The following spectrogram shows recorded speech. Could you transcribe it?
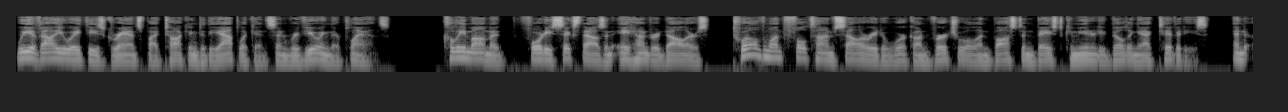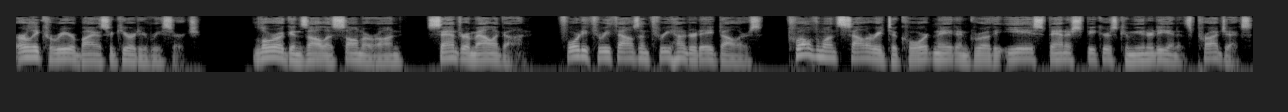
We evaluate these grants by talking to the applicants and reviewing their plans. Khalim Ahmed, $46,800, 12 month full time salary to work on virtual and Boston based community building activities, and early career biosecurity research. Laura Gonzalez Salmerón, Sandra Malagon, $43,308, 12 month salary to coordinate and grow the EA Spanish speakers community and its projects.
